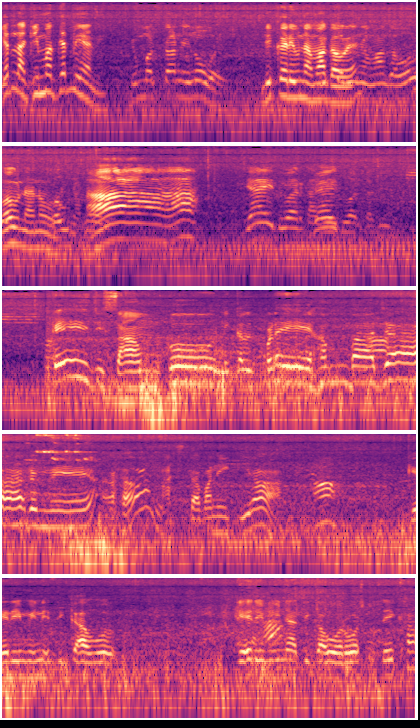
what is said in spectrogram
કેટલા? કિંમત કેટલી આની? કિંમત તાની નો હોય. દીકરીઓના માગા હોય. વહુના નો હોય. હા હા. જય દ્વારકા જય દ્વારકા કઈ જી શામ કો નિકલ પડે હમ બાજાર મેં. नाश्ता पानी किया कैरी मीनाती का वो कैरी मीनाती का वो रोस्ट देखा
